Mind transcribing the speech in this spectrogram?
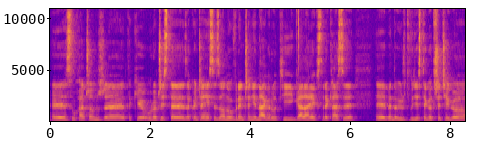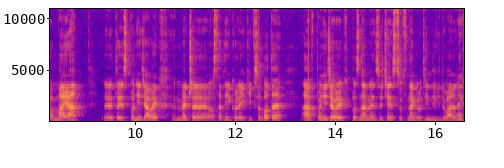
E, słuchaczom, że takie uroczyste zakończenie sezonu, wręczenie nagród i gala ekstraklasy będą już 23 maja. E, to jest poniedziałek, mecze ostatniej kolejki w sobotę, a w poniedziałek poznamy zwycięzców nagród indywidualnych.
